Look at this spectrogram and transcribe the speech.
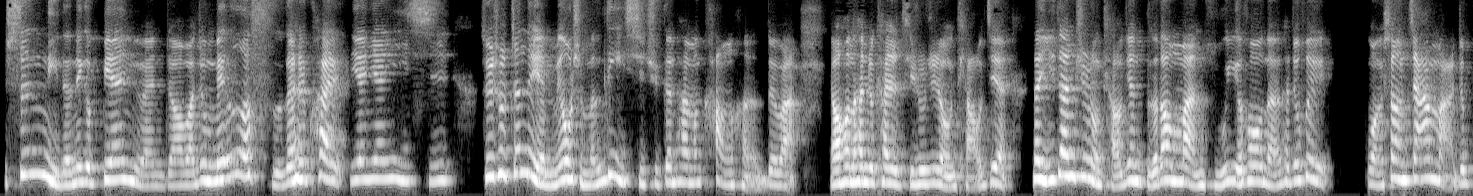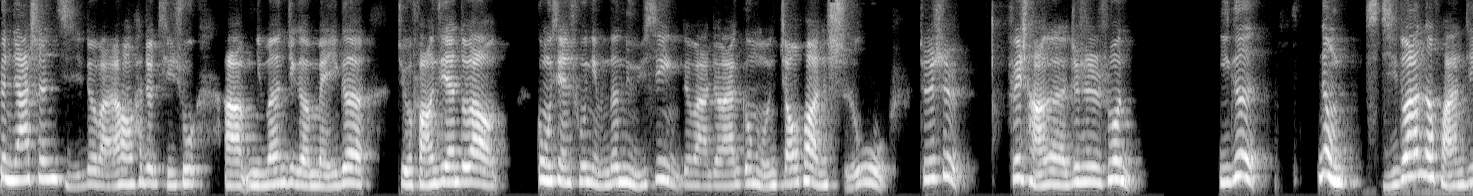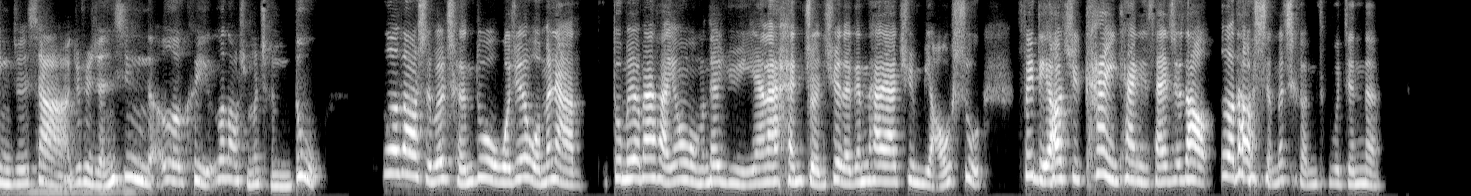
生理的那个边缘，你知道吧？就没饿死，但是快奄奄一息，所以说真的也没有什么力气去跟他们抗衡，对吧？然后呢，他就开始提出这种条件。那一旦这种条件得到满足以后呢，他就会往上加码，就更加升级，对吧？然后他就提出啊，你们这个每一个这个房间都要贡献出你们的女性，对吧？就来跟我们交换食物，就是。非常的就是说，一个那种极端的环境之下，就是人性的恶可以恶到什么程度？恶到什么程度？我觉得我们俩都没有办法用我们的语言来很准确的跟大家去描述，非得要去看一看，你才知道恶到什么程度。真的，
